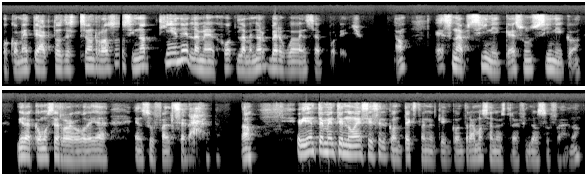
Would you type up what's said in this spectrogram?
o comete actos deshonrosos y no tiene la, la menor vergüenza por ello. ¿no? Es una cínica, es un cínico. Mira cómo se regodea en su falsedad. ¿no? Evidentemente no ese es el contexto en el que encontramos a nuestra filósofa. ¿no?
